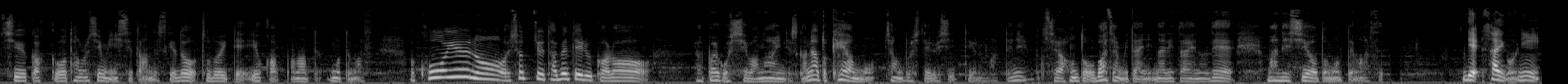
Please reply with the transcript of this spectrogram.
収穫を楽しみにしてたんですけど届いてよかったなって思ってます。こういうのをしょっちゅう食べてるからやっぱりこうシワないんですかね。あとケアもちゃんとしてるしっていうのもあってね。私は本当おばあちゃんみたいになりたいので真似しようと思ってます。で最後に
